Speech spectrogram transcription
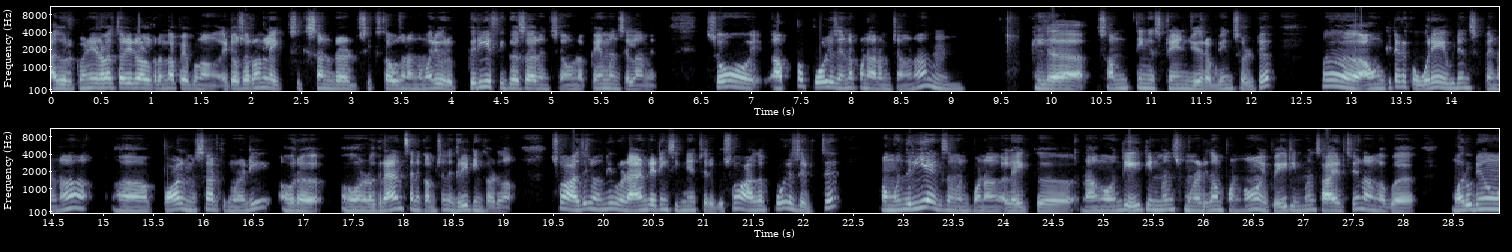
அது ஒரு டுவெண்ட்டி டாலர் தேர்ட்டி டாலர் இருந்தால் பே பண்ணுவாங்க. It was around like six hundred six thousand அந்த மாதிரி ஒரு பெரிய ஃபிகர்ஸாக இருந்துச்சு அவனோட பேமெண்ட்ஸ் எல்லாமே. ஸோ அப்போ போலீஸ் என்ன பண்ண ஆரம்பிச்சாங்கன்னா இல்லை சம்திங் ஸ்ட்ரேஞ்சர் அப்படின்னு சொல்லிட்டு அவங்க கிட்ட இருக்க ஒரே எவிடன்ஸ் இப்போ என்னன்னா பால் மிஸ் ஆகிறதுக்கு முன்னாடி அவரை அவரோட கிராண்ட் சனுக்கு அமிச்சு அந்த கிரீட்டிங் கார்டு தான். ஸோ அதில் வந்து இவரோட ஹேண்ட் ரைட்டிங் சிக்னேச்சர் இருக்கு. ஸோ அதை போலீஸ் எடுத்து அவங்க வந்து ரீ எக்ஸாமின் பண்ணாங்க. லைக் நாங்கள் வந்து எயிட்டீன் மந்த்ஸ் முன்னாடி தான் பண்ணோம். இப்போ எயிட்டீன் மந்த்ஸ் ஆயிடுச்சு நாங்கள் இப்போ மறுபடியும்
